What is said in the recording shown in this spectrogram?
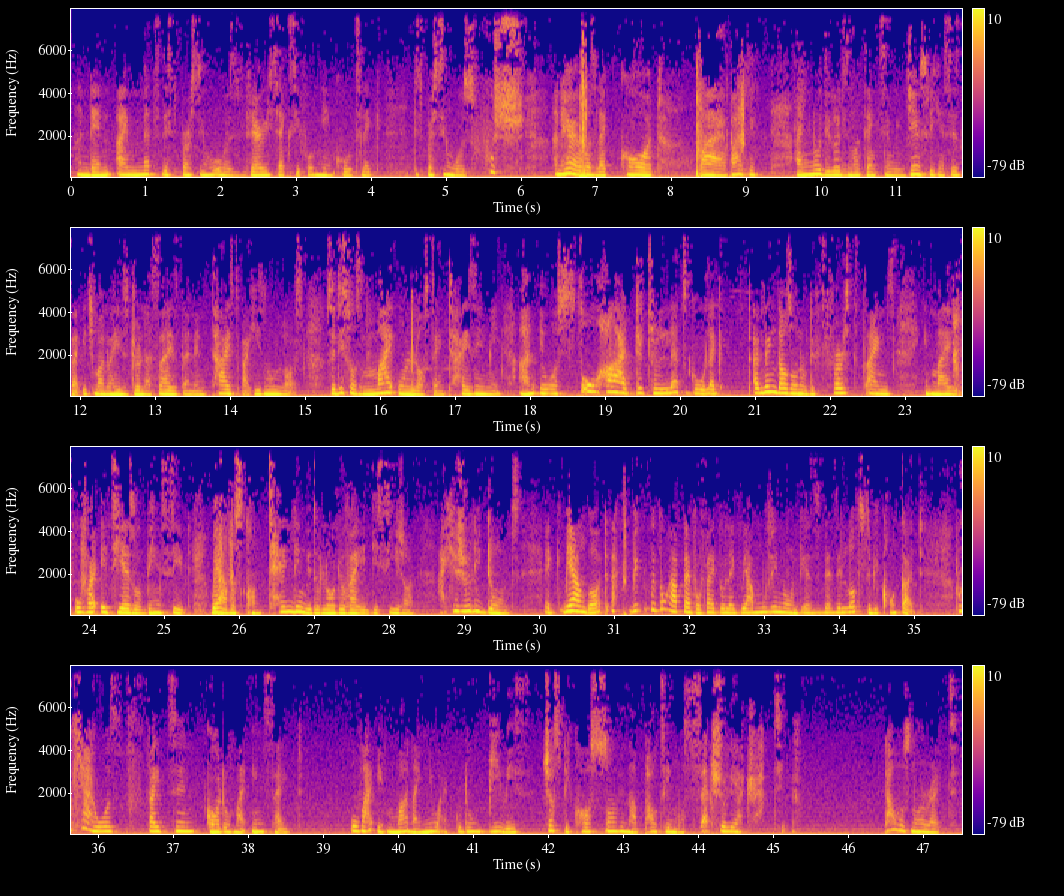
and then I met this person who was very sexy for me in quotes like this person was whoosh and here I was like God why why did I know the Lord is not tempting me. James speaking says that each man when he is drawn aside and enticed by his own lust. So this was my own lust enticing me. And it was so hard to let go. Like I think that was one of the first times in my over eight years of being saved where I was contending with the Lord over a decision. I usually don't. Like me and God, we, we don't have time for fight. Like we are moving on. There's there's a lot to be conquered. But here I was fighting God of my inside over a man I knew I couldn't be with just because something about him was sexually attractive. That was not right.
